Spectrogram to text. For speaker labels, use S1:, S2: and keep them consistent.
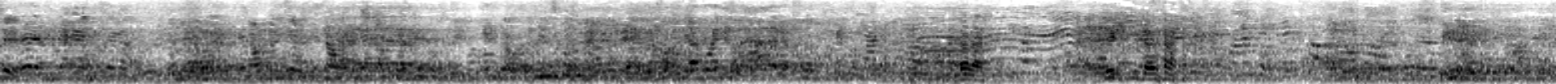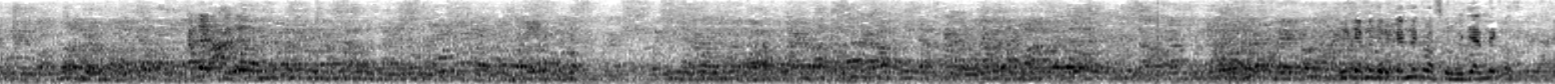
S1: 是。来来，这个是。ये कैमरे कैमरे क्रॉस करो मुझे कैमरे क्रॉस करो। यार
